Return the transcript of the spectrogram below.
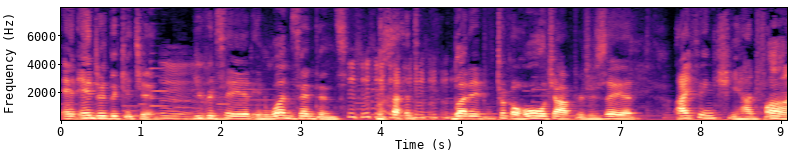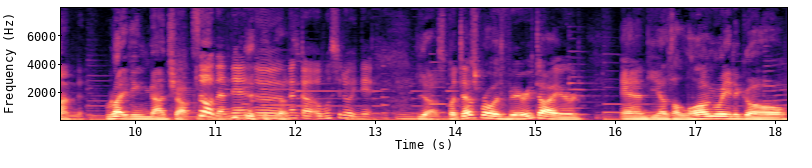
and entered the kitchen. You could say it in one sentence, but, but it took a whole chapter to say it. I think she had fun writing that chapter. そうだね。うん、なんか面白いね。Yes, but Despereaux is very tired and he has a long way to go.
